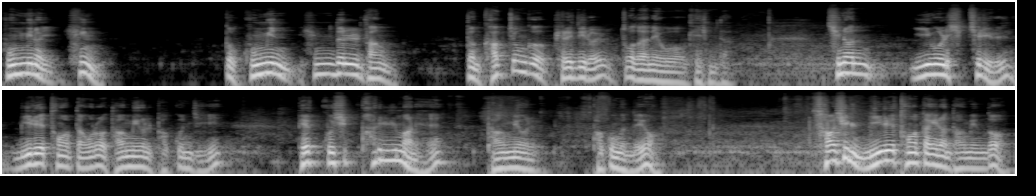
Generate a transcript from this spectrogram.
국민의 힘, 또 국민 힘들당 등 각종 그 패러디를 쏟아내고 계십니다. 지난 2월 17일 미래통합당으로 당명을 바꾼 지 198일 만에 당명을 바꾼 건데요. 사실 미래통합당이라는 당명도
